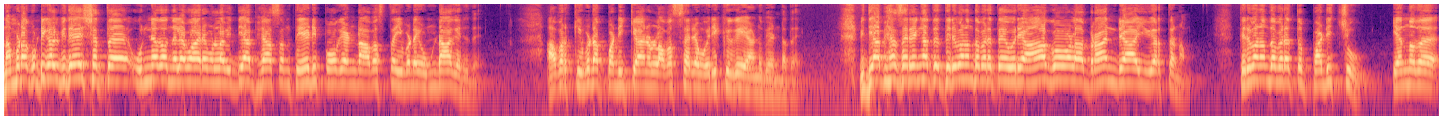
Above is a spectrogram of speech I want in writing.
നമ്മുടെ കുട്ടികൾ വിദേശത്ത് ഉന്നത നിലവാരമുള്ള വിദ്യാഭ്യാസം തേടിപ്പോകേണ്ട അവസ്ഥ ഇവിടെ ഉണ്ടാകരുത്. അവർക്കിവിടെ പഠിക്കാനുള്ള അവസരം ഒരുക്കുകയാണ് വേണ്ടത്. വിദ്യാഭ്യാസ രംഗത്ത് തിരുവനന്തപുരത്തെ ഒരു ആഗോള ബ്രാൻഡായി ഉയർത്തണം. തിരുവനന്തപുരത്ത് പഠിച്ചു എന്നത്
